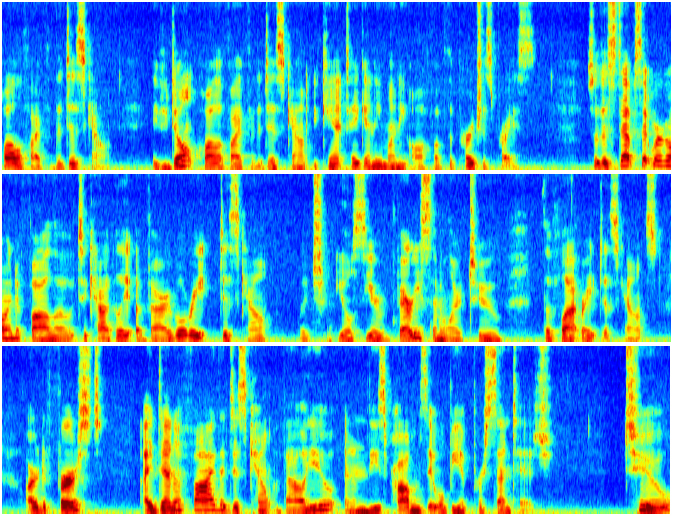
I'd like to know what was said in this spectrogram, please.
qualify for the discount. If you don't qualify for the discount, you can't take any money off of the purchase price. So the steps that we're going to follow to calculate a variable rate discount, which you'll see are very similar to the flat rate discounts, are to first identify the discount value, and in these problems it will be a percentage. Two,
